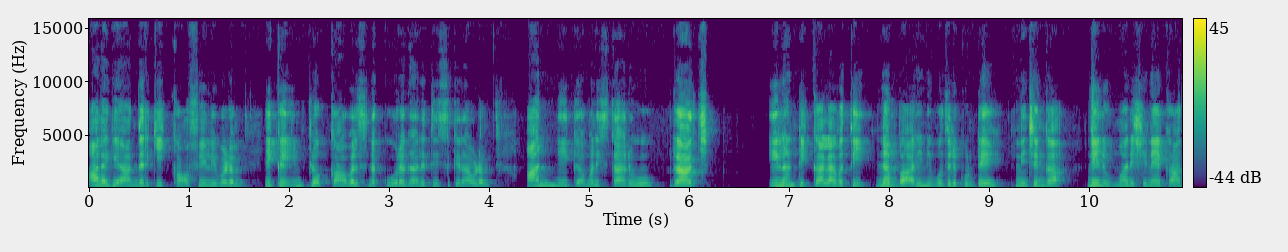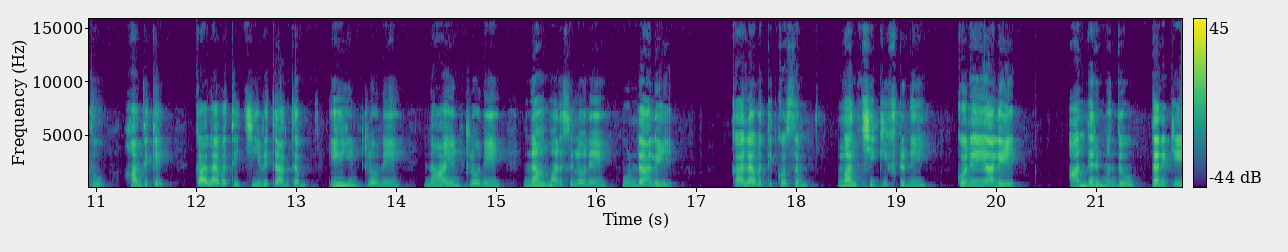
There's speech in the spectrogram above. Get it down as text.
అలాగే అందరికీ కాఫీలు ఇవ్వడం ఇక ఇంట్లో కావలసిన కూరగాయలు తీసుకురావడం అన్నీ గమనిస్తారు రాజ్. ఇలాంటి కళావతి నా భార్యని వదులుకుంటే నిజంగా నేను మనిషినే కాదు. అందుకే కళావతి జీవితాంతం ఈ ఇంట్లోనే నా ఇంట్లోనే నా మనసులోనే ఉండాలి. కళావతి కోసం మంచి గిఫ్ట్ని కొనేయాలి. అందరి ముందు తనకి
